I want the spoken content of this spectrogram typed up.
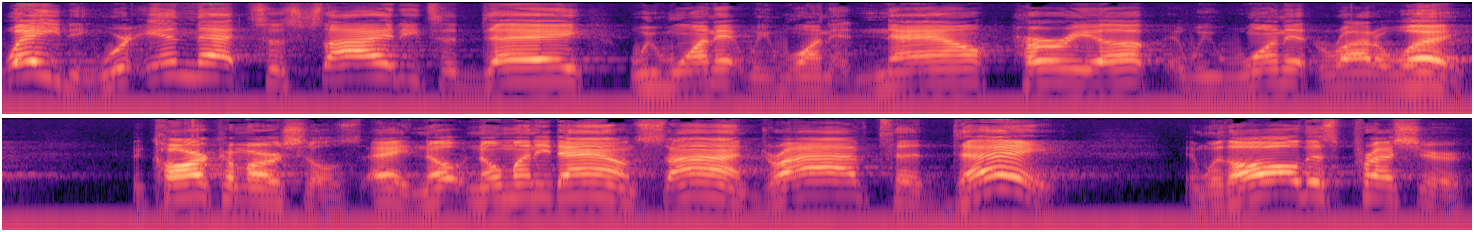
waiting. We're in that society today. We want it. We want it now. Hurry up. We want it right away. The car commercials hey, no, no money down, sign, drive today. And with all this pressure,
